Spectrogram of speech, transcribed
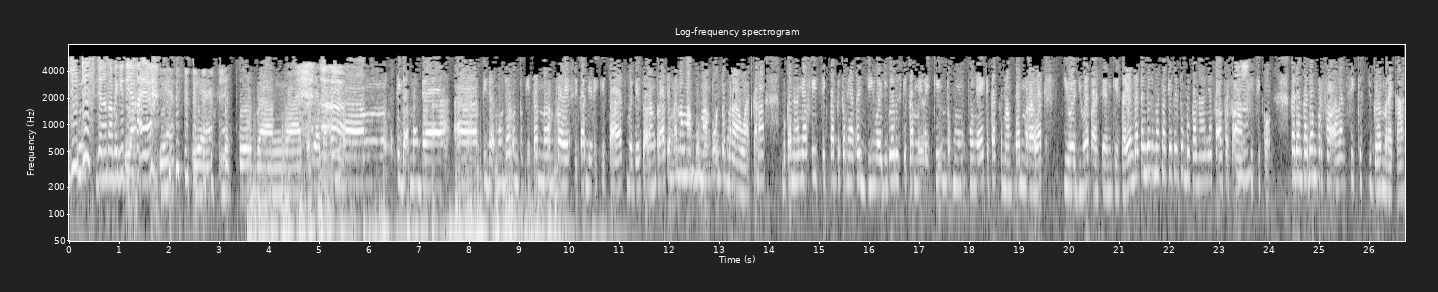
judes. Jangan sampai gitu ya kak ya. Yes, yes, betul banget. Ternyata kan Ah, em, tidak mudah, eh, tidak mudah untuk kita memproyeksikan diri kita sebagai seorang perawat yang memang mampu-mampu untuk merawat. Karena bukan hanya fisik, tapi ternyata jiwa juga harus kita miliki untuk mempunyai kita kemampuan merawat jiwa-jiwa pasien kita. Yang datang dari rumah sakit itu bukan hanya soal persoalan Mhm. fisik kok. Kadang-kadang persoalan psikis juga mereka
